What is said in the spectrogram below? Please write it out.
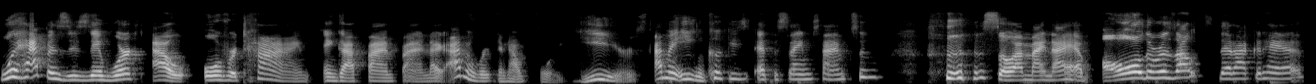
What happens is they worked out over time and got fine, fine. Like I've been working out for years. I've been eating cookies at the same time too. so I might not have all the results that I could have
